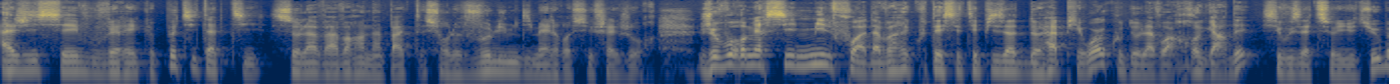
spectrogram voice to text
Agissez, vous verrez que petit à petit, cela va avoir un impact sur le volume d'emails reçus chaque jour. Je vous remercie mille fois d'avoir écouté cet épisode de Happy Work ou de l'avoir regardé si vous êtes sur YouTube.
